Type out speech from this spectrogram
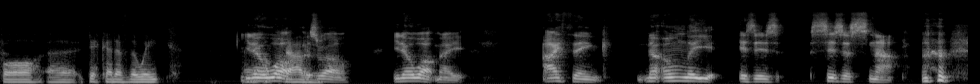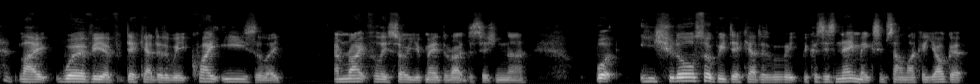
for uh, dickhead of the week. You know Uh, what, as well. You know what, mate. I think not only is his scissor snap like worthy of dickhead of the week quite easily, and rightfully so. You've made the right decision there, but he should also be dickhead of the week because his name makes him sound like a yogurt.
